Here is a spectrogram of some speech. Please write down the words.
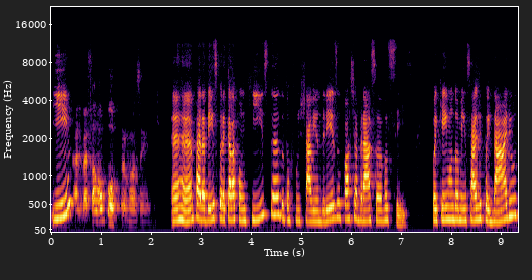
E. Ah, ele vai falar um pouco para nós ainda. Uhum, parabéns por aquela conquista, doutor Funchal e Andresa. Um forte abraço a vocês. Foi quem mandou mensagem, foi Dário,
